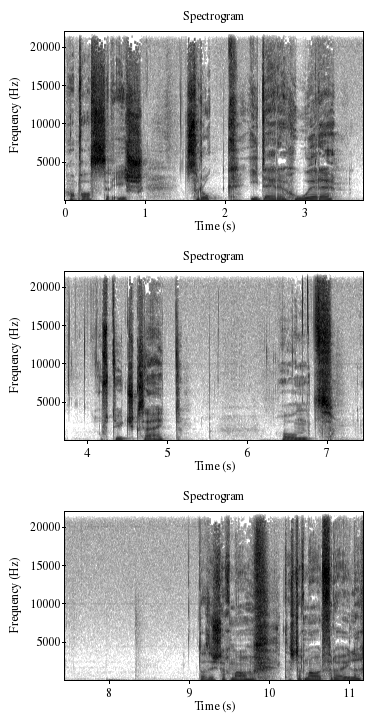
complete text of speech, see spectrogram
Abwasser ist zurück in dieser Hure, auf Deutsch gesagt. Und das ist doch mal, das ist doch mal erfreulich.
